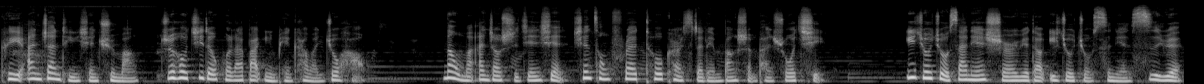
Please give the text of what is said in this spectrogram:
可以按暂停先去忙，之后记得回来把影片看完就好。那我们按照时间线，先从 Fred Tokars 的联邦审判说起。一九九三年十二月到一九九四年四月，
